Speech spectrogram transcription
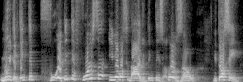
Muito, ele tem que ter, ele tem que ter força e velocidade, tem que ter Exatamente. explosão. Então, assim,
